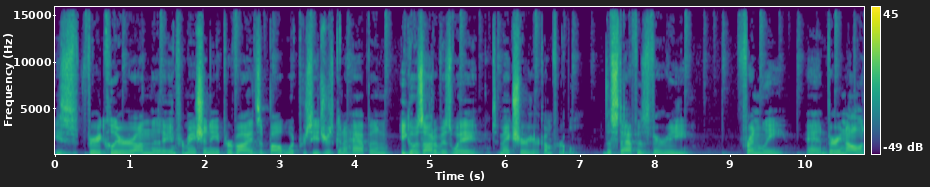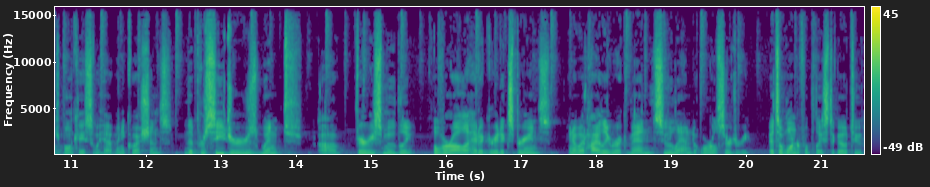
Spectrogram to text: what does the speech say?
He's very clear on the information he provides about what procedure is going to happen. He goes out of his way to make sure you're comfortable. The staff is very friendly and very knowledgeable in case we have any questions. The procedures went uh, very smoothly. Overall, I had a great experience, and I would highly recommend Siouxland Oral Surgery. It's a wonderful place to go to.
